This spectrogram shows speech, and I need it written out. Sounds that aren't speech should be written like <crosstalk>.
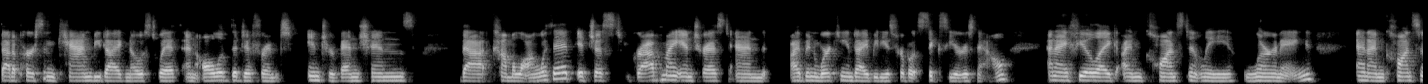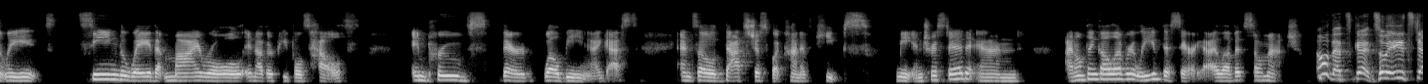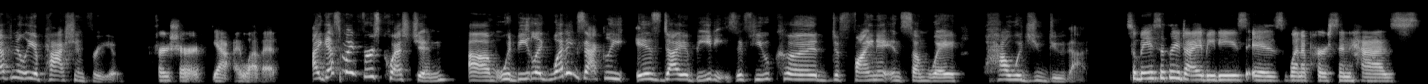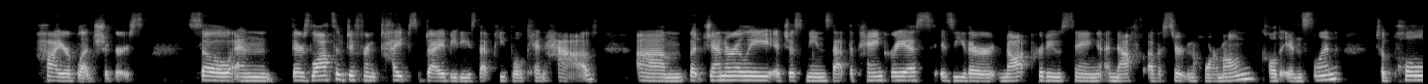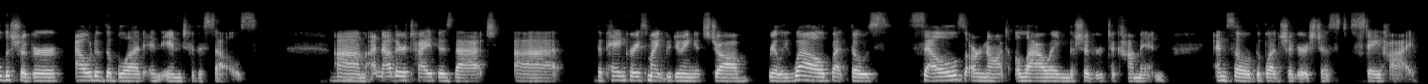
that a person can be diagnosed with, and all of the different interventions that come along with it. It just grabbed my interest. And I've been working in diabetes for about six years now. And I feel like I'm constantly learning and I'm constantly seeing the way that my role in other people's health improves their well being, I guess. And so that's just what kind of keeps me interested. And I don't think I'll ever leave this area. I love it so much. Oh, that's good. So it's definitely a passion for you. For sure. Yeah, I love it. I guess my first question um, would be like, what exactly is diabetes? If you could define it in some way, how would you do that? So basically, diabetes is when a person has higher blood sugars. So, and there's lots of different types of diabetes that people can have. Um, but generally, it just means that the pancreas is either not producing enough of a certain hormone called insulin to pull the sugar out of the blood and into the cells. Um, mm-hmm. another type is that uh, the pancreas might be doing its job really well, but those cells are not allowing the sugar to come in. And so the blood sugars just stay high.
